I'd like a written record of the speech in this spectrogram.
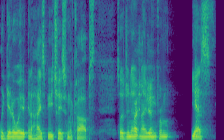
like getaway in a high speed chase from the cops. So Jeanette and I Question. being from yes,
